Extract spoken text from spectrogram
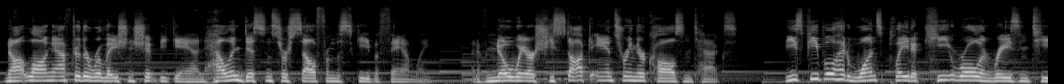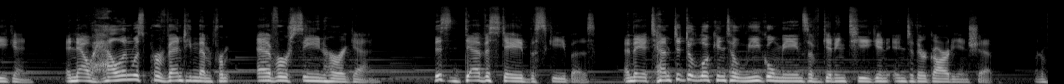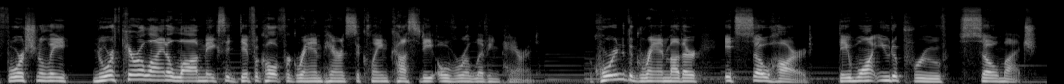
Not long after the relationship began, Helen distanced herself from the Skiba family. Out of nowhere, she stopped answering their calls and texts. These people had once played a key role in raising Teghan, and now Helen was preventing them from ever seeing her again. This devastated the Skibas, and they attempted to look into legal means of getting Teghan into their guardianship. But unfortunately, North Carolina law makes it difficult for grandparents to claim custody over a living parent. According to the grandmother, it's so hard. They want you to prove so much.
